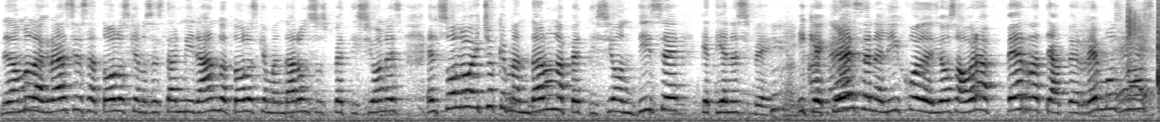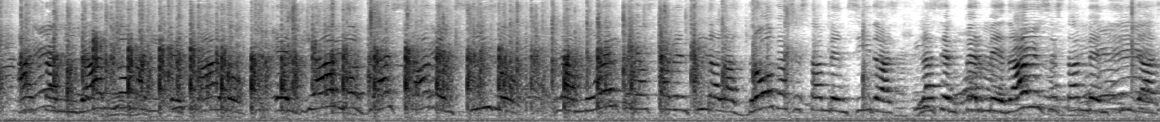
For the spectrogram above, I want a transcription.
Le damos las gracias a todos los que nos están mirando, a todos los que mandaron sus peticiones. El solo hecho que mandaron la petición dice que tienes fe y que crees en el Hijo de Dios. Ahora aférrate, aferrémonos hasta mirarlo manifestado. El diablo ya está vencido. La muerte ya está Las drogas están vencidas. Las enfermedades están vencidas.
